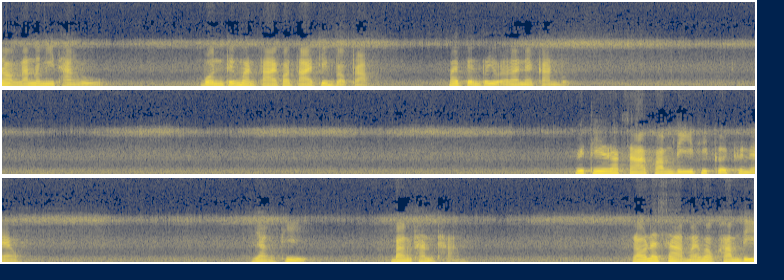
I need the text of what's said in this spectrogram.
นอกนั้นไม่มีทางรู้ บนถึงวันตายก็ตายทิ้งเปล่าๆ ไม่เป็นประโยชน์อะไรในการบน วิธีรักษาความดีที่เกิดขึ้นแล้ว อย่างที่บางท่านถาม เราได้ทราบไหมว่าความดี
